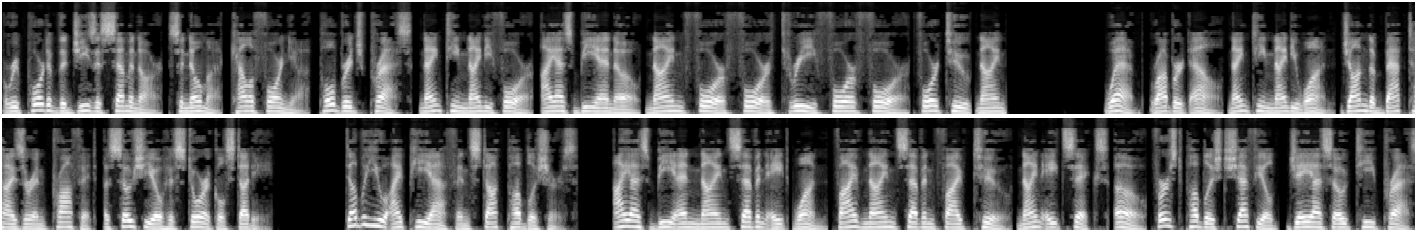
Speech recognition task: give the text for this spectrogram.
A Report of the Jesus Seminar, Sonoma, California, Polbridge Press, 1994, ISBN 0-9443444-42-9 Webb, Robert L. 1991 John the Baptizer and Prophet, A Socio-Historical Study. WIPF and Stock Publishers. ISBN 978-1-59752-986-0 First published Sheffield, JSOT Press,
